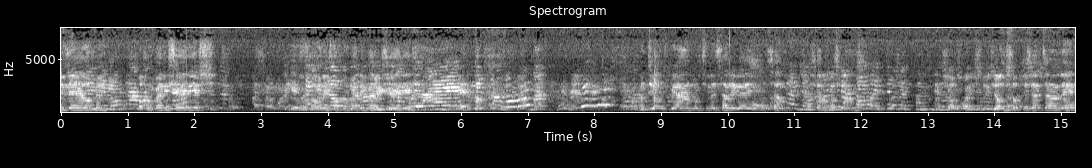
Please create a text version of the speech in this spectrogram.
is here looking, looking very serious. Tony's looking very, very serious. And John's behind watching the telly there, you can tell. Tell him John's, John's stuck his head down there.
